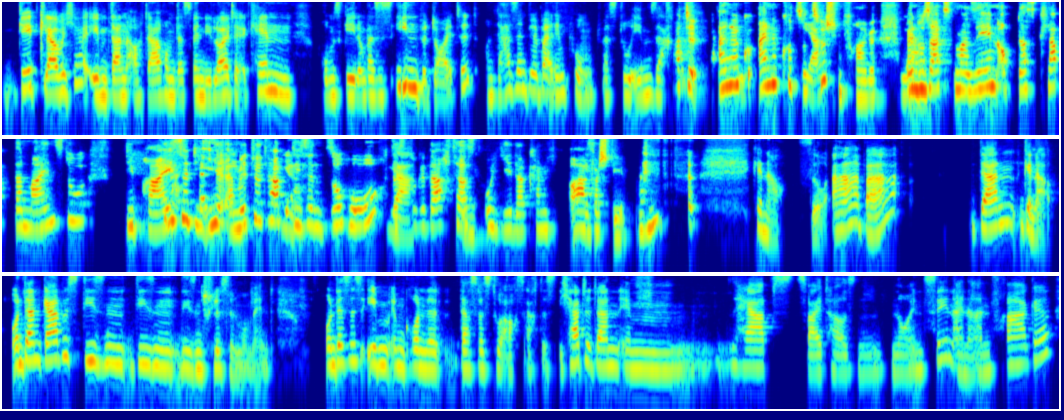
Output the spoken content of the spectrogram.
geht, glaube ich, ja eben dann auch darum, dass wenn die Leute erkennen, worum es geht und was es ihnen bedeutet, und da sind wir bei dem Punkt, was du eben sagst. Warte, eine, eine kurze ja. Zwischenfrage. Ja. Wenn du sagst, mal sehen, ob das klappt, dann meinst du, die Preise, die ihr ermittelt habt, die sind so hoch, dass du gedacht hast, genau. oh je, da kann ich, ah, verstehe. Mhm. genau, so, aber dann, genau, und dann gab es diesen, diesen, diesen Schlüsselmoment. Und das ist eben im Grunde das, was du auch sagtest. Ich hatte dann im Herbst 2019 eine Anfrage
